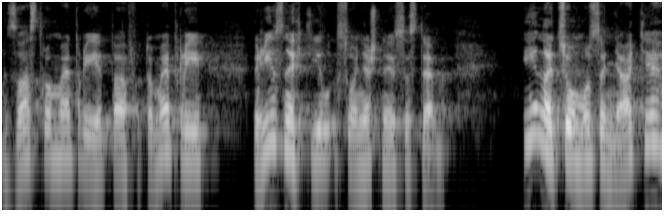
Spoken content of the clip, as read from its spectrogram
з астрометрії та фотометрії різних тіл сонячної системи. І на цьому занятті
